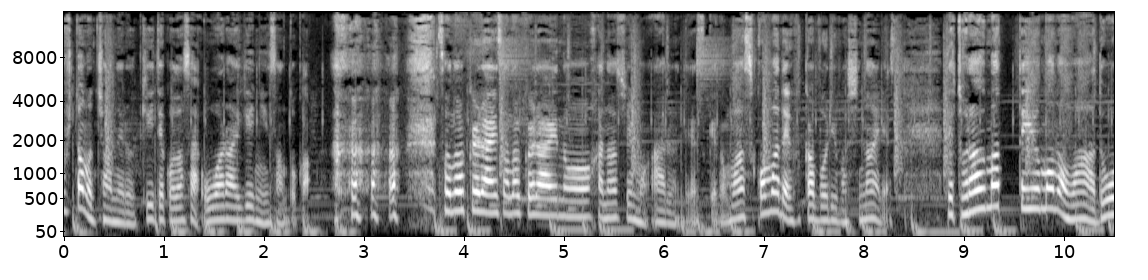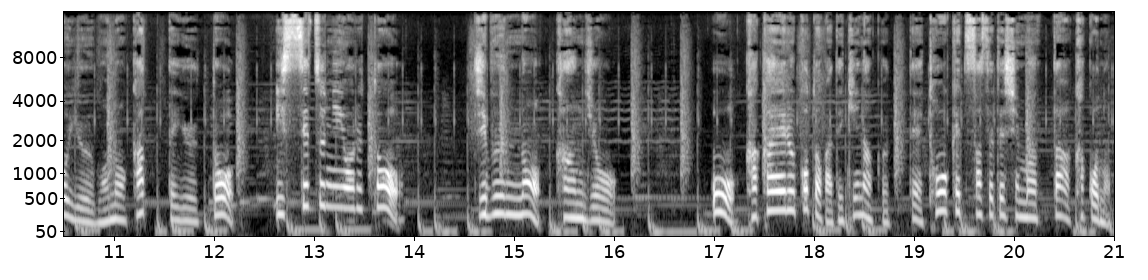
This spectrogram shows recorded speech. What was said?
う人のチャンネル聞いてください。お笑い芸人さんとか。そのくらいそのくらいの話もあるんですけどまあそこまで深掘りはしないです。でトラウマっていうものはどういうものかっていうと一説によると自分の感情を抱えることができなくって凍結させてしまった過去の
